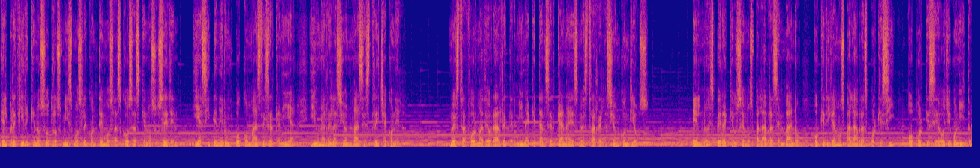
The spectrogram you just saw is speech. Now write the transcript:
Él prefiere que nosotros mismos le contemos las cosas que nos suceden y así tener un poco más de cercanía y una relación más estrecha con Él. Nuestra forma de orar determina qué tan cercana es nuestra relación con Dios. Él no espera que usemos palabras en vano o que digamos palabras porque sí o porque se oye bonito.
